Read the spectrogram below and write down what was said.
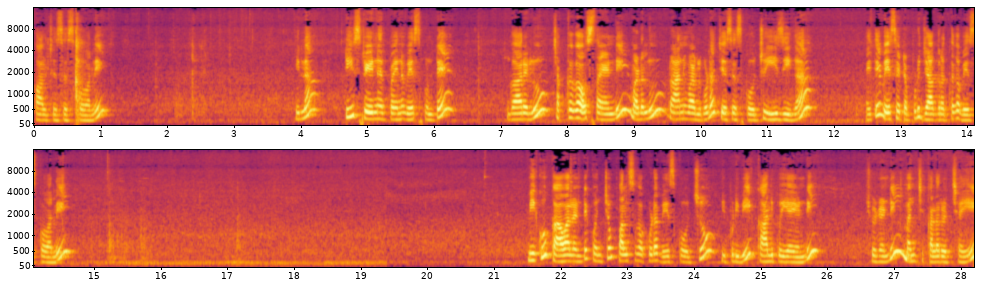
కాల్ చేసేసుకోవాలి. ఇలా టీ స్ట్రెయినర్ పైన వేసుకుంటే గారెలు చక్కగా వస్తాయండి. వడలు రాని వాళ్ళు కూడా చేసేసుకోవచ్చు ఈజీగా. అయితే వేసేటప్పుడు జాగ్రత్తగా వేసుకోవాలి. మీకు కావాలంటే కొంచెం పలుసుగా కూడా వేసుకోవచ్చు. ఇప్పుడు ఇవి కాలిపోయాయండి. చూడండి మంచి కలర్ వచ్చాయి.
